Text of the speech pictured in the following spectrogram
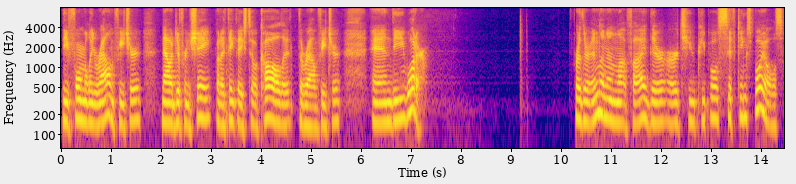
the formerly round feature, now a different shape, but I think they still call it the round feature, and the water. Further inland on Lot 5, there are two people sifting spoils.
